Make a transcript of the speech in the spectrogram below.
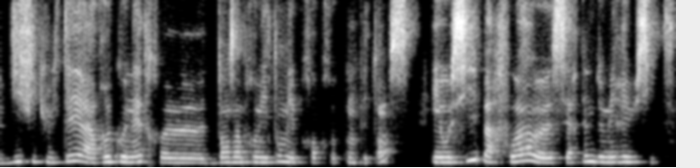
difficultés à reconnaître, euh, dans un premier temps, mes propres compétences et aussi parfois certaines de mes réussites.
